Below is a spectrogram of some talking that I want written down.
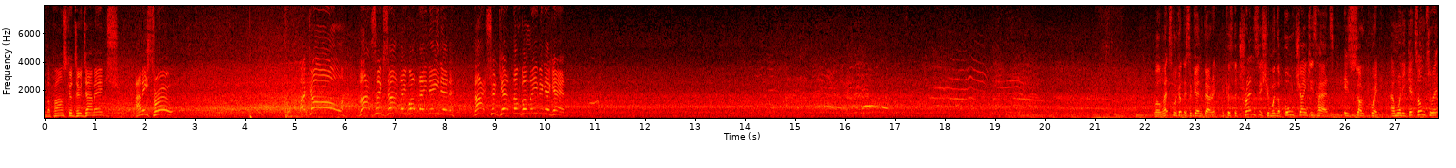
The pass could do damage. And he's through. That's exactly what they needed. That should get them believing again. Well, let's look at this again, Derek, because the transition when the ball changes hands is so quick. And when he gets onto it,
